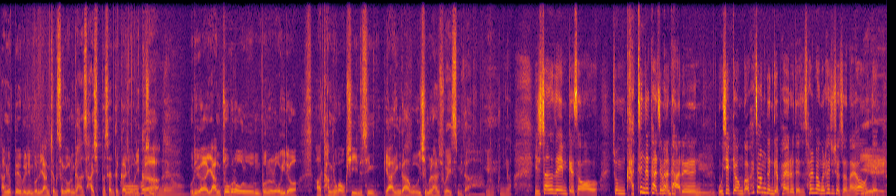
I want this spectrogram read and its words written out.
당뇨병에 걸린 분은 양증성이 오는 게 한 40%까지 어, 오니까. 우리가 양쪽으로 오는 분을 오히려 아, 당뇨가 혹시 있으신 게 아닌가 하고 의심을 할 수가 있습니다. 아, 예. 그렇군요. 이수찬 선생님께서 좀 같은 듯하지만 다른 50견과 회전근개 파열에 대해서 설명을 해주셨잖아요. 음. 예. 근데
